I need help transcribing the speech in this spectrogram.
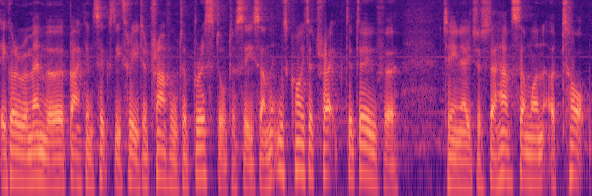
you got to remember back in '63 to travel to Bristol to see something was quite a trek to do for teenagers. To have someone atop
